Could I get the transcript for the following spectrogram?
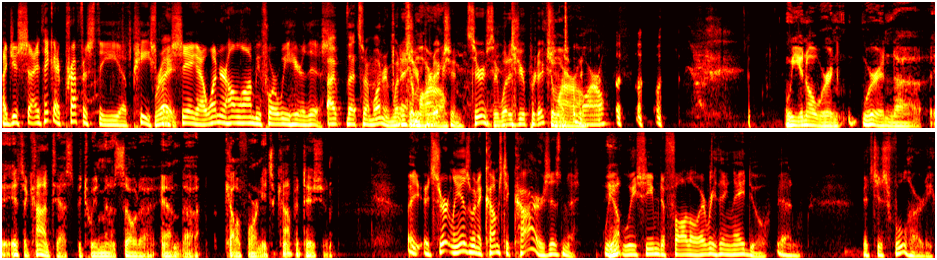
I just I think I prefaced the uh, piece by saying I wonder how long before we hear this. I, that's what I'm wondering. What is your Tomorrow. prediction? Seriously, what is your prediction? Tomorrow. Tomorrow. Well, you know, we're in we're in. Uh, it's a contest between Minnesota and uh, California. It's a competition. It it certainly is when it comes to cars, isn't it? We Yep. we seem to follow everything they do, and it's just foolhardy,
